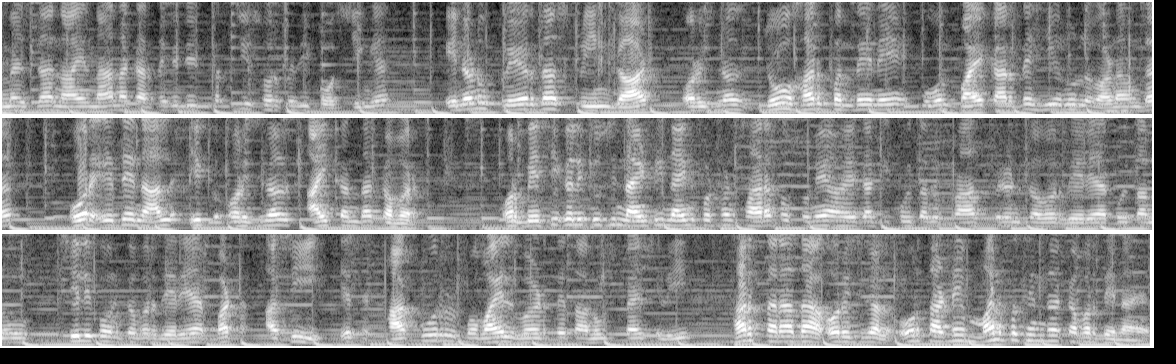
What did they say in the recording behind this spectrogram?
mAh ਦਾ ਨਾ ਨਾ ਨਾ ਕਰਦੇ ਵੀ ਦੀ 2500 ਰੁਪਏ ਦੀ ਕੋਸਟਿੰਗ ਹੈ। ਇਹਨਾਂ ਨੂੰ ਫਲੇਅਰ ਦਾ ਸਕਰੀਨ ਗਾਰਡ origignal ਜੋ ਹਰ ਬੰਦੇ ਨੇ ਫੋਨ ਬਾਏ ਕਰਦੇ ਹੀ ਉਹਨੂੰ ਲਗਾਉਣਾ ਹੁੰਦਾ ਔਰ ਇਹਦੇ ਨਾਲ ਇੱਕ origignal ਆਈਕਨ ਦਾ ਕਵਰ ਔਰ ਬੇਸਿਕਲੀ ਤੁਸੀਂ 99% ਸਾਰਿਆਂ ਤੋਂ ਸੁਣਿਆ ਹੋਵੇਗਾ ਕਿ ਕੋਈ ਤੁਹਾਨੂੰ ਟ੍ਰਾਂਸਪੇਰੈਂਟ ਕਵਰ ਦੇ ਰਿਹਾ, ਕੋਈ ਤੁਹਾਨੂੰ ਸਿਲੀਕੋਨ ਕਵਰ ਦੇ ਰਿਹਾ ਬਟ ਅਸੀਂ ਇਸ ਠਾਕੁਰ ਮੋਬਾਈਲ ਵਰਡ ਤੇ ਤੁਹਾਨੂੰ ਸਪੈਸ਼ਲੀ ਹਰ ਤਰ੍ਹਾਂ ਦਾ origignal ਔਰ ਤੁਹਾਡੇ ਮਨਪਸੰਦ ਦਾ ਕਵਰ ਦੇਣਾ ਹੈ।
